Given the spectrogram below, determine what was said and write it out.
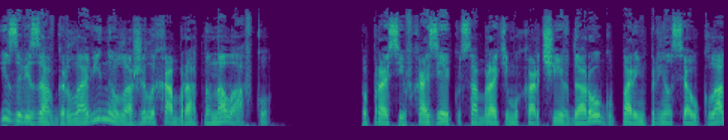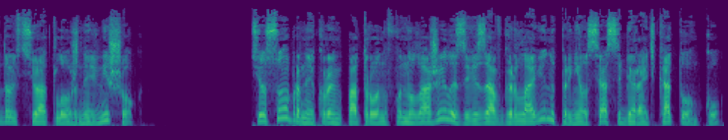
и, завязав горловины, уложил их обратно на лавку. Попросив хозяйку собрать ему харчей в дорогу, парень принялся укладывать все отложенное в мешок. Все собранное, кроме патронов, он уложил и, завязав горловину, принялся собирать котомку.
